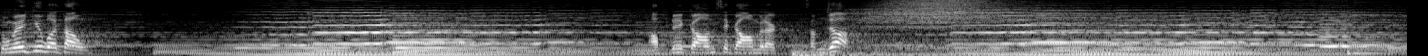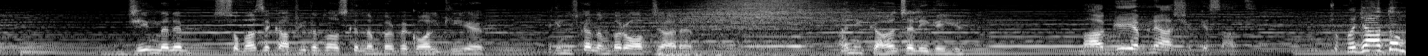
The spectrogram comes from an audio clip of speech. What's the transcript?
तुम्हें क्यों बताऊँ? अपने काम से काम रख समझा? जी मैंने सुबह से काफ़ी दफ़ा उसके नंबर पे कॉल की है लेकिन उसका नंबर ऑफ़ जा रहा है। अनी कहाँ चली गई है। भाग गई अपने आशिक के साथ। चुप हो जाओ तुम।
